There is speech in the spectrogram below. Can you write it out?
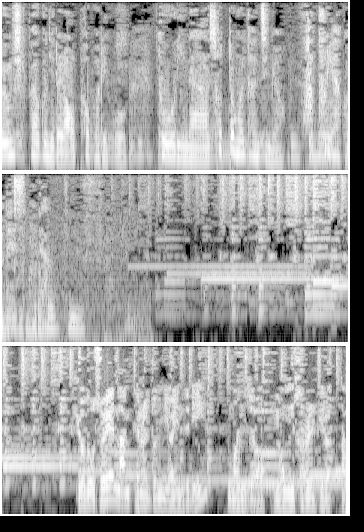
음식 바구니를 엎어버리고 돌이나 소똥을 던지며 화풀이하곤 했습니다. 교도소에 남편을 둔 여인들이 먼저 용서를 빌었다.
